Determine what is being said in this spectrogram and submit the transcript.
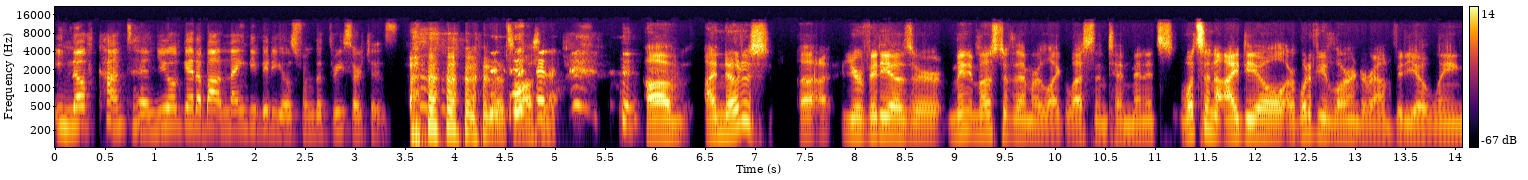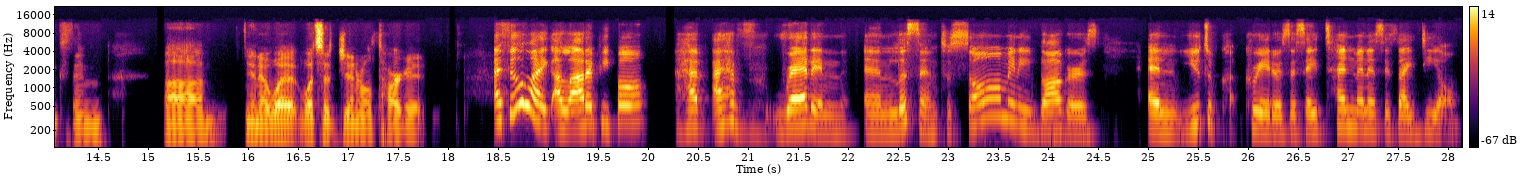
enough content. You'll get about 90 videos from the three searches. that's awesome. um, I noticed uh, your videos are many, most of them are like less than 10 minutes. What's an ideal, or what have you learned around video length and, um, you know, what, what's a general target? I feel like a lot of people have, I have read and, and listened to so many bloggers and YouTube creators that say 10 minutes is ideal.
